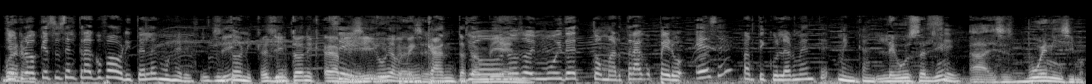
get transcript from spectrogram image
Yo creo que ese es el trago favorito de las mujeres, el gin ¿Sí? tonic. El gin tonic. A mí Sí. uy, a mí me encanta Yo también. no soy muy de tomar trago, pero ese particularmente me encanta. ¿Le gusta el gin? Sí. Ah, ese es buenísimo.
